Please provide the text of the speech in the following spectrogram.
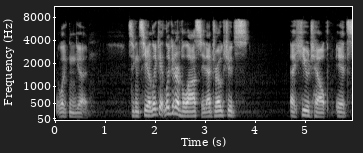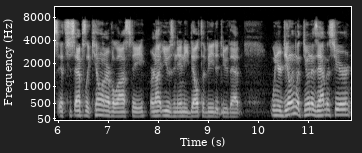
We're looking good. So you can see here, look at look at our velocity. That drogue chute's a huge help. It's it's just absolutely killing our velocity. We're not using any delta V to do that. When you're dealing with Duna's atmosphere,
